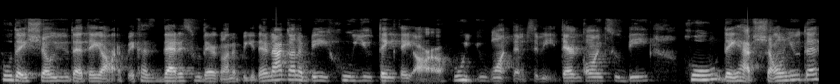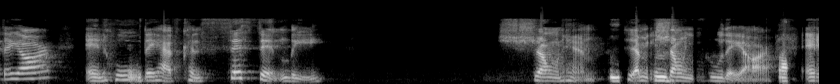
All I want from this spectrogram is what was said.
who they show you that they are because that is who they're going to be. They're not going to be who you think they are or who you want them to be. They're going to be who they have shown you that they are and who they have consistently shown him. I mean, Mhm. shown you who they are. And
